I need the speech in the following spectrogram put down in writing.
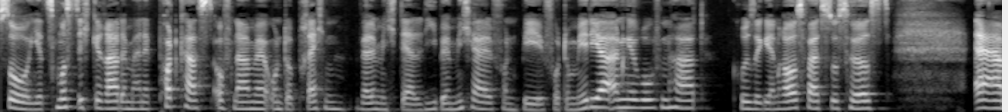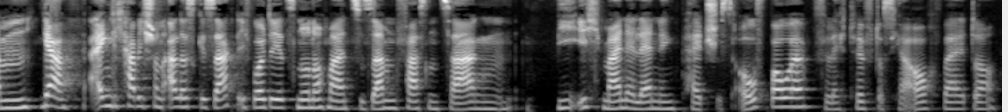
so, jetzt musste ich gerade meine Podcast-Aufnahme unterbrechen, weil mich der liebe Michael von B Photomedia angerufen hat. Grüße gehen raus, falls du es hörst. Ähm, ja, eigentlich habe ich schon alles gesagt. Ich wollte jetzt nur noch mal zusammenfassend sagen, wie ich meine Landingpages aufbaue. Vielleicht hilft das ja auch weiter.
